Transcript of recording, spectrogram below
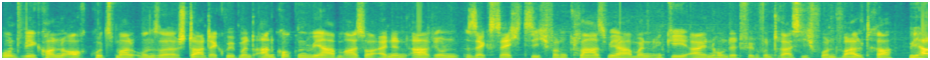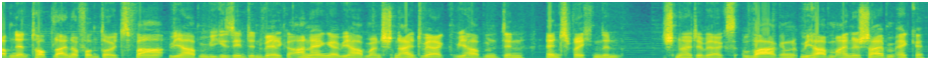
Und wir können auch kurz mal unser Startequipment angucken. Wir haben also einen Arion 660 von Klaas, wir haben einen G135 von Valtra, wir haben den Topliner von Deutz Fahr, wir haben wie gesehen den Welker Anhänger, wir haben ein Schneidwerk, wir haben den entsprechenden Schneidewerkswagen. Wir haben eine Scheibenecke,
